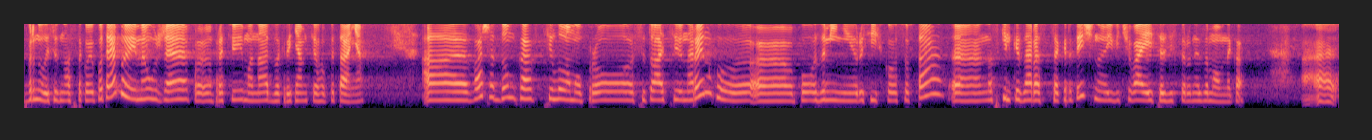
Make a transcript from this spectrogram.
звернулися до нас з такою потребою, і ми вже пр- працюємо над закриттям цього питання. А ваша думка в цілому про ситуацію на ринку е, по заміні російського софта? Е, Наскільки зараз це критично і відчувається зі сторони замовника? Е,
